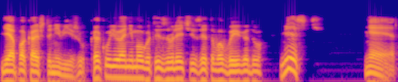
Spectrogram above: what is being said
Я пока что не вижу, какую они могут извлечь из этого выгоду. Месть? Нет,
